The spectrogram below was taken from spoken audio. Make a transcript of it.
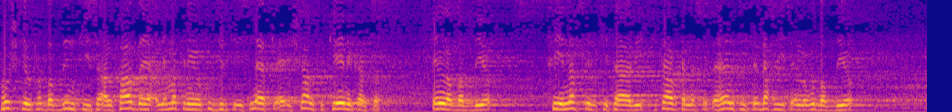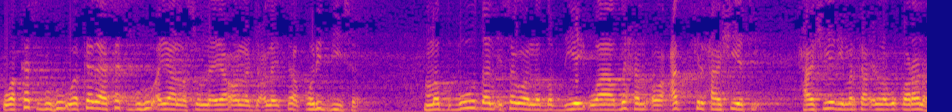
mushkilka dabdintiisa alfaadda yacni matniga ku jirta isnaadka ee ishkaalka keeni karto in la dabdiyo. Fii nafsi اlkitaabi kitaabka nafsad ahaantiisa dhexdiisa in lagu dabdiyo. Wa katbuhu wakadaa katbuhu ayaa la sunneeyaa oo la jeclaystaa qoriddiisa madbuuطan isagoo la dabdiyey waadixan oo cad fi lxaashiyati xaashiyadii markaa in lagu qorana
